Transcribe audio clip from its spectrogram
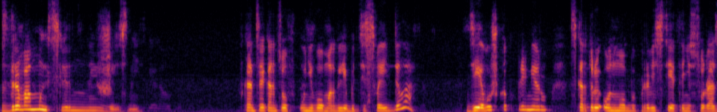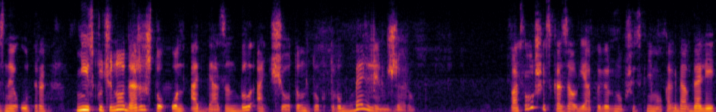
здравомысленной жизни. В конце концов, у него могли быть и свои дела. Девушка, к примеру, с которой он мог бы провести это несуразное утро. Не исключено даже, что он обязан был отчетом доктору Беллинджеру. «Послушай», — сказал я, повернувшись к нему, когда вдали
